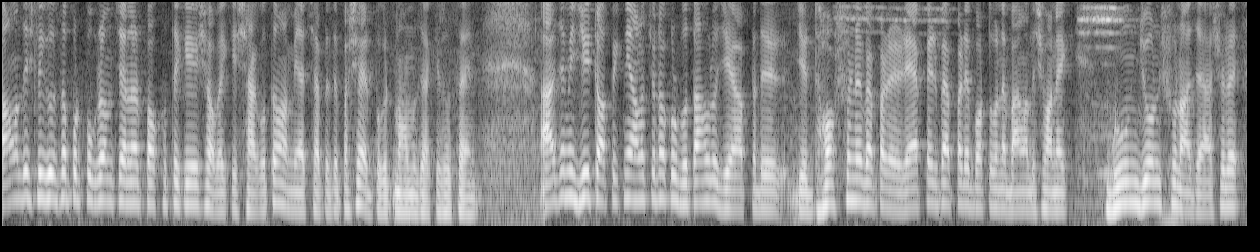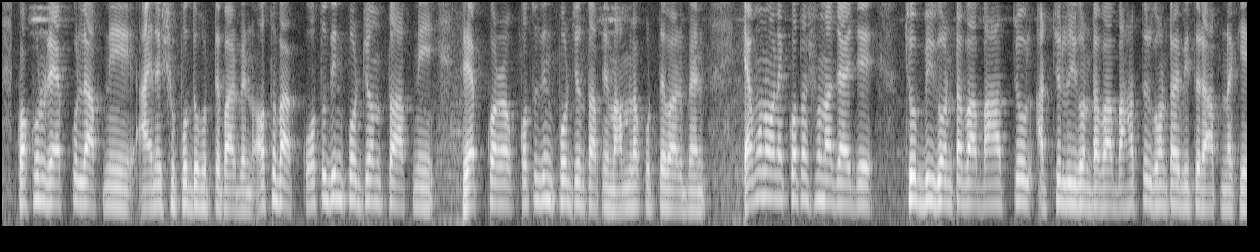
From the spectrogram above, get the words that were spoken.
বাংলাদেশ লিগাল সাপোর্ট প্রোগ্রাম চ্যানেলের পক্ষ থেকে সবাইকে স্বাগতম। আমি আছি আপনাদের পাশে অ্যাডভোকেট মোহাম্মদ জাকির হোসেন। আজ আমি যে টপিক নিয়ে আলোচনা করব তা হলো যে আপনাদের যে ধর্ষণের ব্যাপারে, র্যাপের ব্যাপারে বর্তমানে বাংলাদেশে অনেক গুঞ্জন শোনা যায়। আসলে কখন র্যাপ করলে আপনি আইনের সুপদ্ধ করতে পারবেন অথবা কতদিন পর্যন্ত আপনি র্যাপ করার কতদিন পর্যন্ত আপনি মামলা করতে পারবেন? এমন অনেক কথা শোনা যায় যে চব্বিশ ঘণ্টা বা বাহাত্তর, আটচল্লিশ ঘণ্টা বা বাহাত্তর ঘণ্টার ভিতরে আপনাকে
